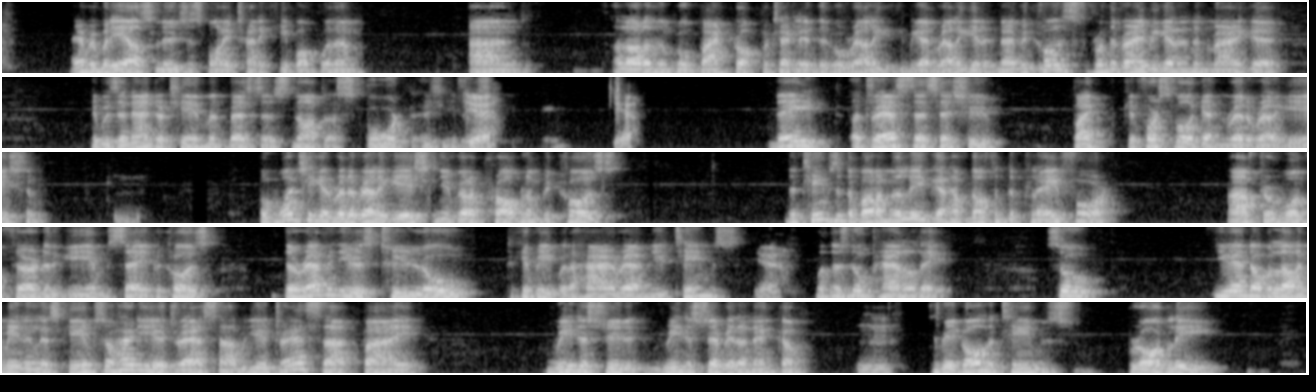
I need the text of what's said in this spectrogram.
Everybody else loses money trying to keep up with them. And a lot of them go bankrupt, particularly if they go releg- get relegated. Now, because from the very beginning in America, it was an entertainment business, not a sport. yeah. Yeah. They addressed this issue by, first of all, getting rid of relegation. Mm. But once you get rid of relegation, you've got a problem because the teams at the bottom of the league that have nothing to play for after one third of the game, say, because the revenue is too low to compete with the higher revenue teams. Yeah. But there's no penalty. So you end up with a lot of meaningless games. So how do you address that? Well, you address that by redistribute, redistributing income mm-hmm. to make all the teams broadly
